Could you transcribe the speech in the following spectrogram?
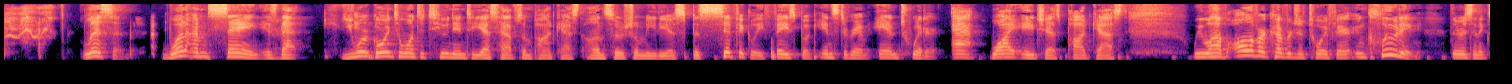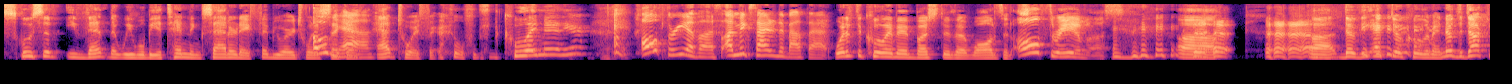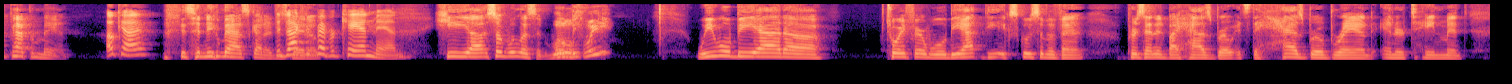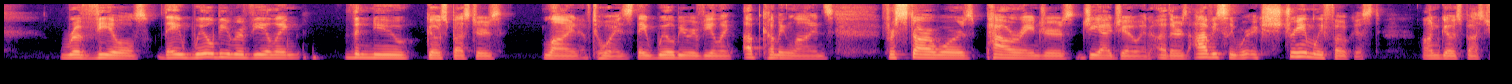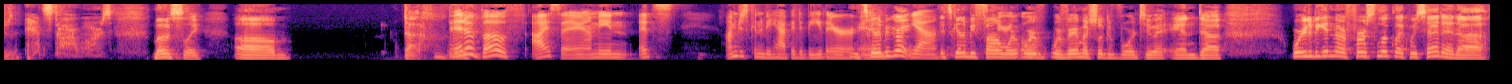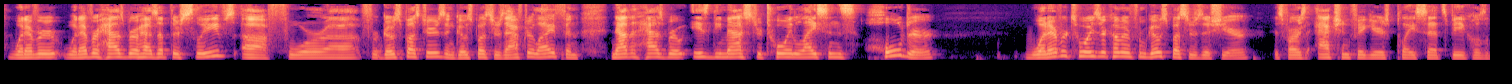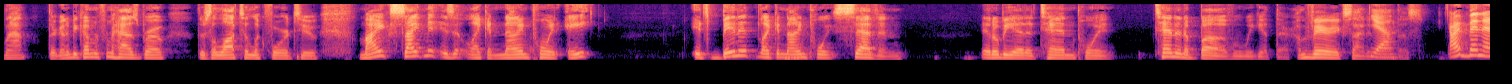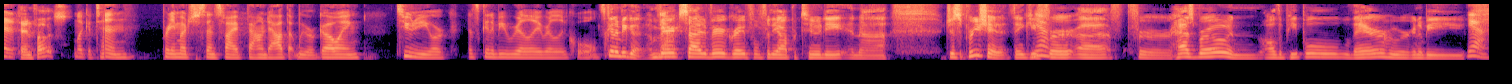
Listen, what I'm saying is that you are doing going to want to tune in to Yes Have Some podcast on social media, specifically Facebook, Instagram, and Twitter at YHS Podcast. We will have all of our coverage of Toy Fair, including there is an exclusive event that we will be attending Saturday, February 22nd Oh, yeah. at Toy Fair. the Kool Aid Man here? All three of us. I'm excited about that. What if the Kool Aid Man busted through the wall and said, All three of us? uh, uh, no, the Ecto Cooler Man. No, the Dr. Pepper Man. Okay. It's a new mascot. I The just made Dr. up. Pepper can man. He uh so well, listen, we'll little be, sweet. we will be at uh Toy Fair, we'll be at the exclusive event presented by Hasbro. It's the Hasbro brand entertainment reveals. They will be revealing the new Ghostbusters line of toys. They will be revealing upcoming lines for Star Wars, Power Rangers, G.I. Joe, and others. Obviously, we're extremely focused on Ghostbusters and Star Wars, mostly. Um Bit of both, I say. I mean, it's. I'm just going to be happy to be there. It's going to be great. Yeah. It's going to be fun. We're, we're we're very much looking forward to it, and uh, we're going to be getting our first look, like we said, at uh, whatever whatever Hasbro has up their sleeves uh, for uh, for Ghostbusters and Ghostbusters Afterlife. And now that Hasbro is the master toy license holder, whatever toys are coming from Ghostbusters this year, as far as action figures, play sets, vehicles, and that, they're going to be coming from Hasbro. There's a lot to look forward to. My excitement is at like a 9.8. It's been at like a 9.7. It'll be at a 10 point, 10 and above when we get there. I'm very excited Yeah. about this. I've been at Ten fucks. like a 10 pretty much since I found out that we were going to New York. It's going to be really, really cool. It's going to be good. I'm very excited, very grateful for the opportunity, and uh, just appreciate it. Thank you Yeah. for uh, for Hasbro and all the people there who are going to be. Yeah.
